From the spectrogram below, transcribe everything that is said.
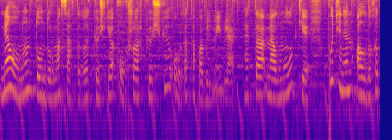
nə onun dondurma satdığı köşkə oxşar köşkü orada tapa bilməyiblər. Hətta məlum olub ki, Putinin aldığı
